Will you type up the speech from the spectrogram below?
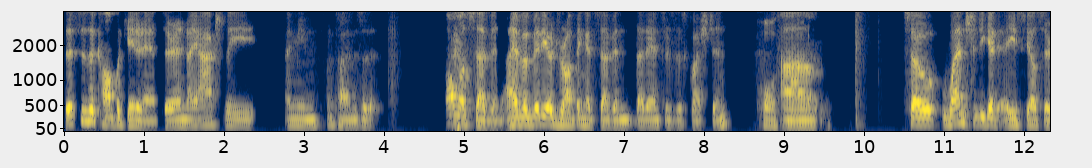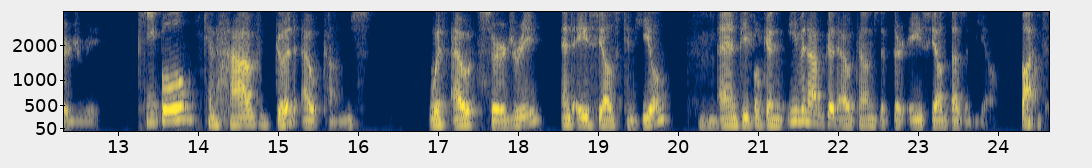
This is a complicated answer, and I actually, I mean, what time is it? Almost seven. I have a video dropping at seven that answers this question. Awesome. Um, so when should you get ACL surgery? People can have good outcomes without surgery, and ACLs can heal. Mm-hmm. And people can even have good outcomes if their ACL doesn't heal. But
